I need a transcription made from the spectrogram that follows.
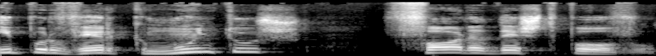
e por ver que muitos fora deste povo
